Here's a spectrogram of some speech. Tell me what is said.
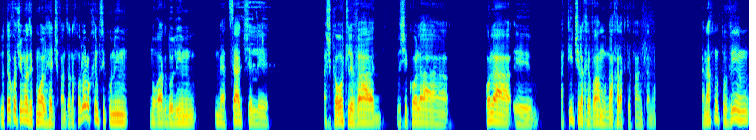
יותר חושבים על זה כמו על hedge funds, אנחנו לא לוקחים סיכונים נורא גדולים מהצד של אה, השקעות לבד, ושכל ה... כל העתיד אה, של החברה מונח על הכתפיים שלנו. אנחנו טובים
